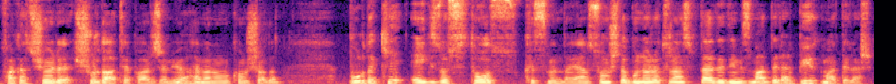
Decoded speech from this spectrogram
Fakat şöyle, şurada ATP harcanıyor. Hemen onu konuşalım. Buradaki egzositoz kısmında yani sonuçta bu nörotransmitter dediğimiz maddeler büyük maddeler.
